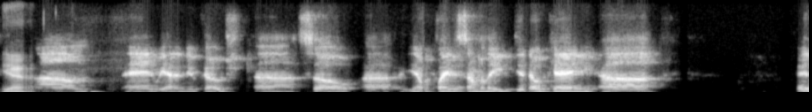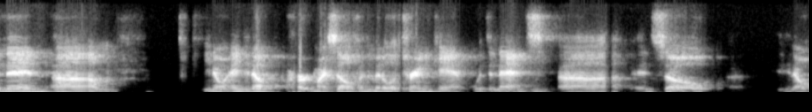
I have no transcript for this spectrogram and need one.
Yeah. Um, and we had a new coach. so you know, played the summer league, did okay, and then. Um, you know, ended up hurting myself in the middle of training camp with the Nets. Mm-hmm. Uh, and so, you know,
